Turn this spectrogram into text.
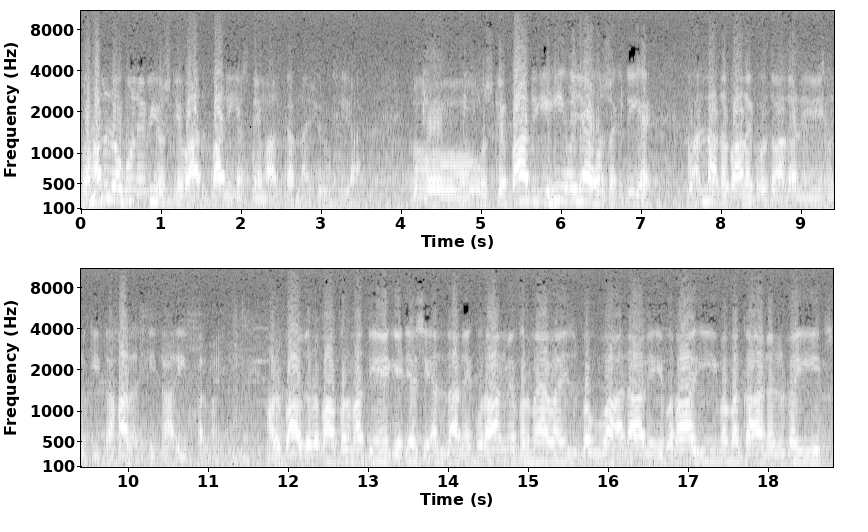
تو ہم لوگوں نے بھی اس کے بعد پانی استعمال کرنا شروع کیا۔ تو اس کے بعد یہی وجہ ہو سکتی ہے۔ تو اللہ تبارک و تعالیٰ نے ان کی تہارت کی تعریف فرمائی۔ اور بعض علماء فرماتی ہیں کہ جیسے اللہ نے قرآن میں فرمایا ابراہیم مکان البیت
